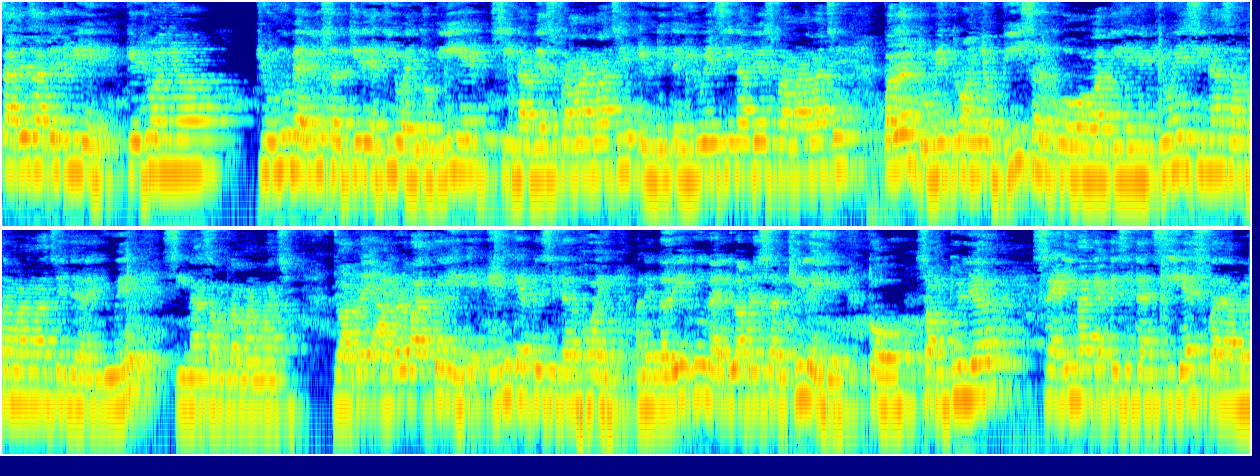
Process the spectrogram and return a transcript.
સાથે સાથે જોઈએ કે જો અહીંયા Q નું વેલ્યુ સરખી રહેતી હોય તો V એ C ના વ્યસ્ત પ્રમાણમાં છે. એવી રીતે U એ C ના વ્યસ્ત પ્રમાણમાં છે. પરંતુ મિત્રો અહીંયા V સરખો હોવાથી અહીંયા Q એ C ના સમપ્રમાણમાં છે જ્યારે U એ C ના સમપ્રમાણમાં છે. જો આપણે આગળ વાત કરીએ કે n કેપેસિટર હોય અને દરેકની વેલ્યુ આપણે સરખી લઈએ તો સમતુલ્ય શ્રેણીમાં કેપેસિટન્સ CS બરાબર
